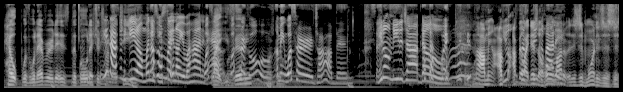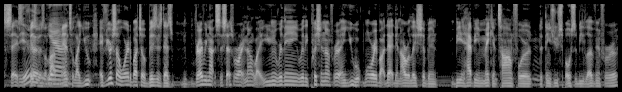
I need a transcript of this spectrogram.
help with whatever it is the goal that, makes you're sense. She's trying not gonna give you no money That's if you what sitting like, on your behind in the What's, house. Like, you what's feel her me? goal? I mean, what's her job then? You don't need a job though. No, I mean, I, You- I feel 'cause like there's a whole about lot it. of it's just more than just just sex. Yeah. Yeah. Physical is a lot Yeah. mental. Like you, if you're so worried about your business that's very not successful right now, like you really ain't really pushing up for it, and you more worry about that than our relationship and being happy and making time for the things you're supposed to be loving for real.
